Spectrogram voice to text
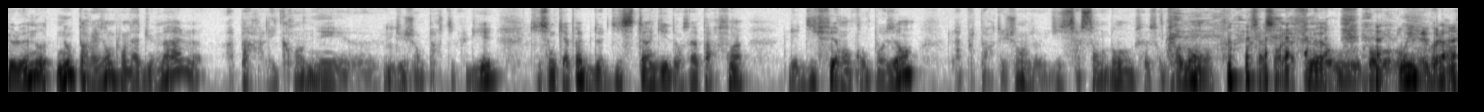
que le nôtre. Nous, par exemple, on a du mal, à part les grands nez euh, des gens particuliers, qui sont capables de distinguer dans un parfum les différents composants. La plupart des gens ils disent ça sent bon, ça sent pas bon, ou ça sent la fleur, ou bon, oui, mais voilà.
